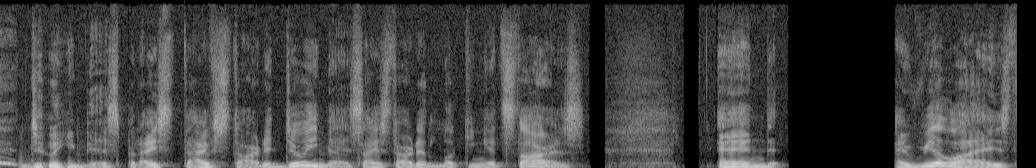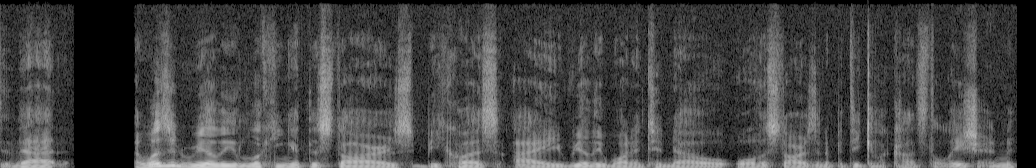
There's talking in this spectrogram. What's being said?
doing this, but I, I've started doing this. I started looking at stars. And I realized that I wasn't really looking at the stars because I really wanted to know all the stars in a particular constellation.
